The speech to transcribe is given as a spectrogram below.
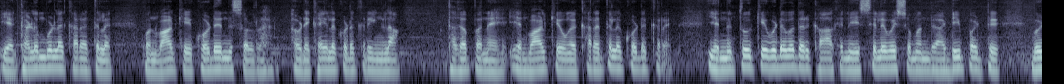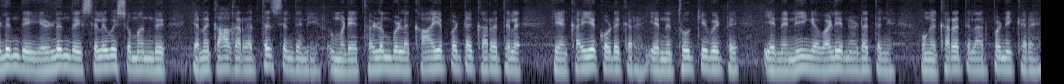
என் தழும்புள்ள கரத்தில் உன் வாழ்க்கையை கொடுன்னு சொல்கிறார் அவருடைய கையில் கொடுக்குறீங்களா? தகப்பனே என் வாழ்க்கையை உங்கள் கரத்தில் கொடுக்குறேன். என்னை தூக்கி விடுவதற்காக நீ சிலுவை சுமந்து அடிபட்டு விழுந்து எழுந்து சிலுவை சுமந்து எனக்காக ரத்த சிந்தினீர். உம்முடைய தழும்புள்ள காயப்பட்ட கரத்தில் என் கையை கொடுக்கிற என்னை தூக்கி விட்டு என்னை நீங்கள் வழி நடத்துங்க. உங்கள் கரத்தில் அர்ப்பணிக்கிறேன்.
